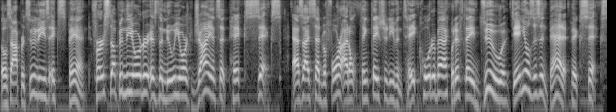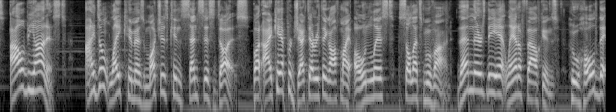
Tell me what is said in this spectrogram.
those opportunities expand. First up in the order is the New York Giants at pick six. As I said before, I don't think they should even take quarterback, but if they do, Daniels isn't bad at pick six. I'll be honest. I don't like him as much as consensus does, but I can't project everything off my own list, so let's move on. Then there's the Atlanta Falcons, who hold the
